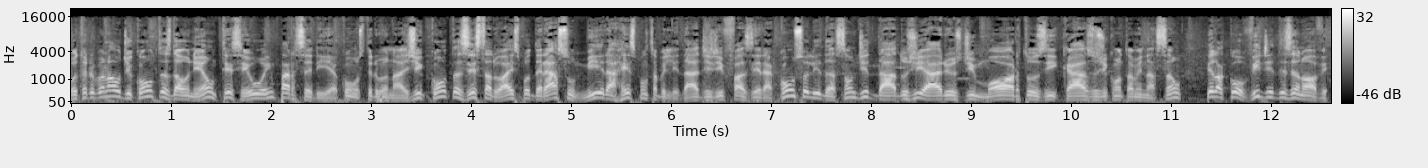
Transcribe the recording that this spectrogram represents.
O Tribunal de Contas da União, TCU, em parceria com os tribunais de contas estaduais, poderá assumir a responsabilidade de fazer a consolidação de dados diários de mortos e casos de contaminação pela Covid-19,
